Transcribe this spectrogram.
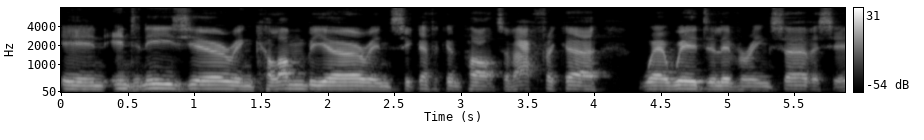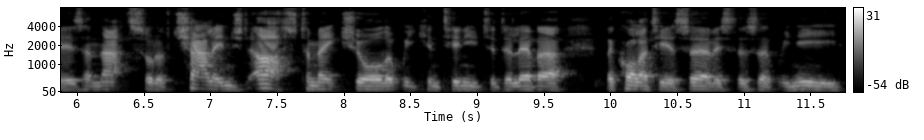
in Indonesia, in Colombia, in significant parts of Africa where we're delivering services. And that sort of challenged us to make sure that we continue to deliver the quality of services that we need.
